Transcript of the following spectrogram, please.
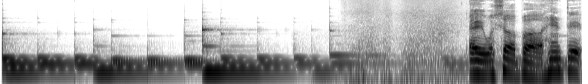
Hey, what's up, uh, gente?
